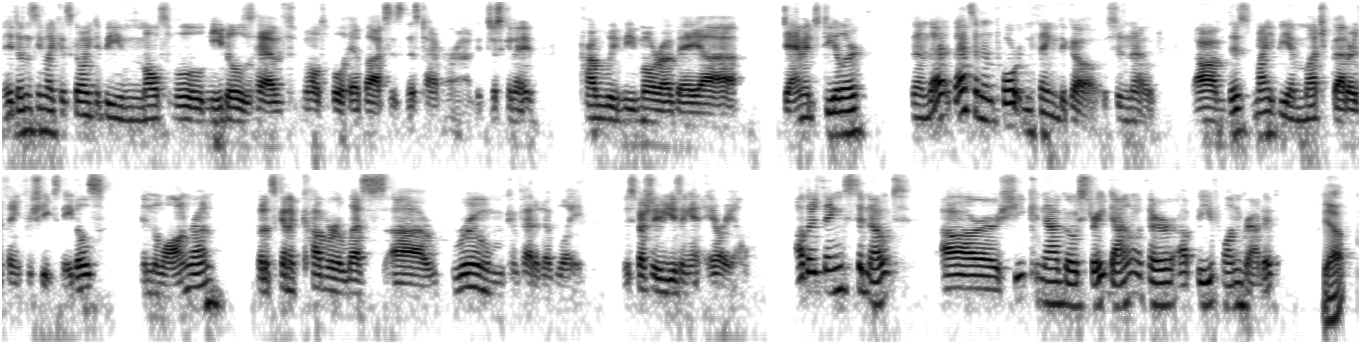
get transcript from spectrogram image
It doesn't seem like it's going to be multiple needles have multiple hitboxes this time around. It's just going to probably be more of a uh, damage dealer. Then that that's an important thing to go to note. Um, this might be a much better thing for Sheik's needles in the long run, but it's going to cover less uh, room competitively, especially using an aerial. Other things to note are she can now go straight down with her up B one grounded. Yep.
